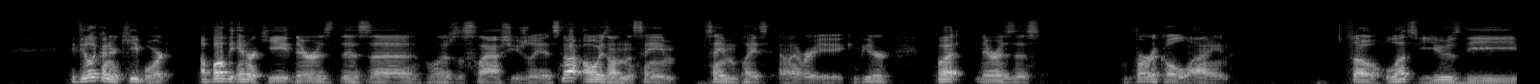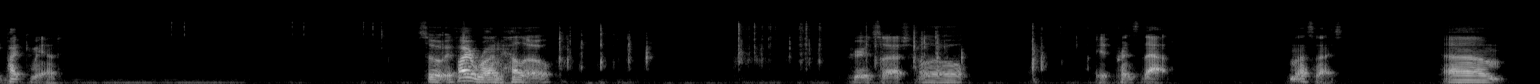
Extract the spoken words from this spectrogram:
If you look on your keyboard, above the enter key, there's this, uh, well, there's a slash usually. It's not always on the same, same place on every computer, but there is this vertical line. So let's use the pipe command. So if I run hello, period slash hello, it prints that. That's nice. Um,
